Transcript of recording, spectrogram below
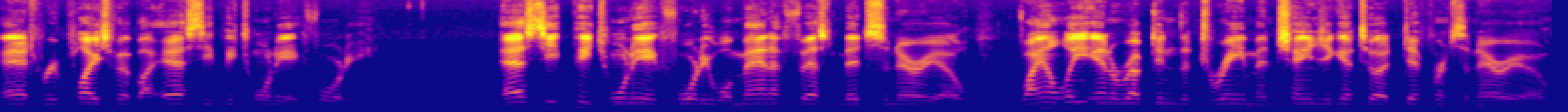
and its replacement by SCP-2840. SCP-2840 will manifest mid-scenario, violently interrupting the dream and changing it to a different scenario.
